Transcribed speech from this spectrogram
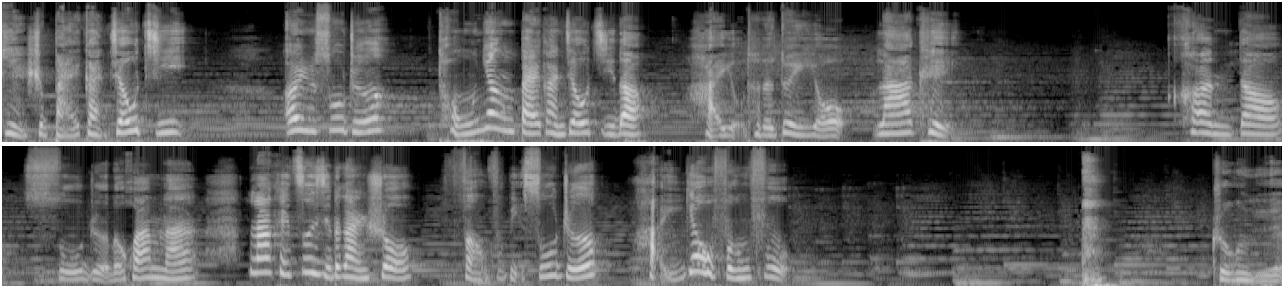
也是百感交集，而与苏哲同样百感交集的，还有他的队友 Lucky。看到苏哲的花木兰，Lucky 自己的感受仿佛比苏哲还要丰富。终于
